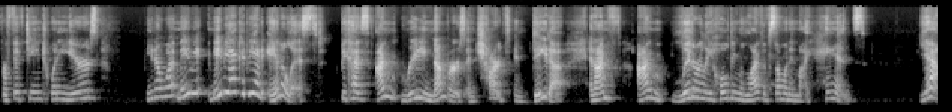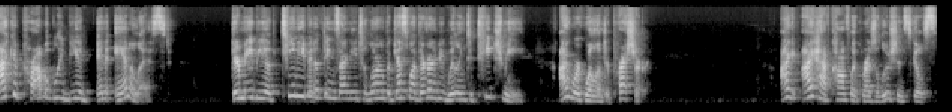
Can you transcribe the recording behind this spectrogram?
for 15, 20 years. You know what? Maybe, maybe I could be an analyst because I'm reading numbers and charts and data and I'm I'm literally holding the life of someone in my hands. Yeah, I could probably be an analyst. There may be a teeny bit of things I need to learn, but guess what? They're going to be willing to teach me. I work well under pressure. I, I have conflict resolution skills.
